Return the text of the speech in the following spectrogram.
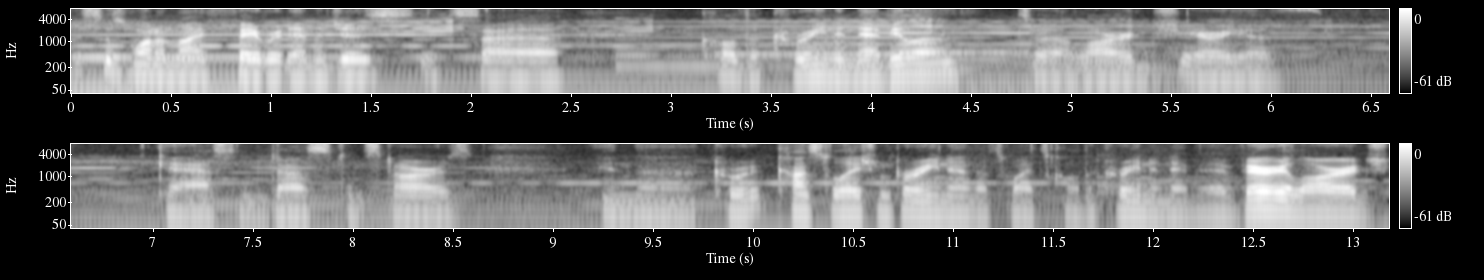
This is one of my favorite images. It's uh, called the Carina Nebula. It's a large area of gas and dust and stars in the constellation Carina. That's why it's called the Carina Nebula. A very large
